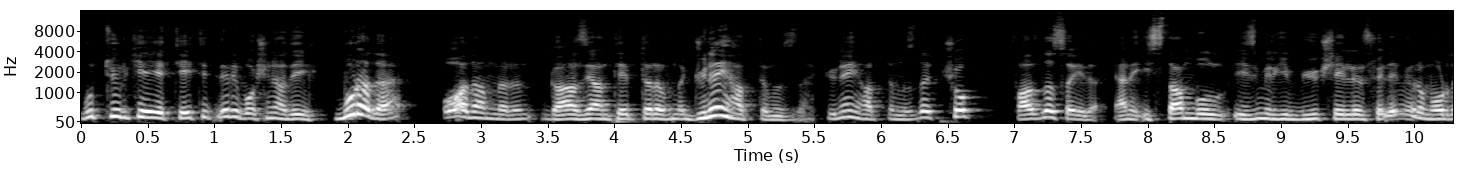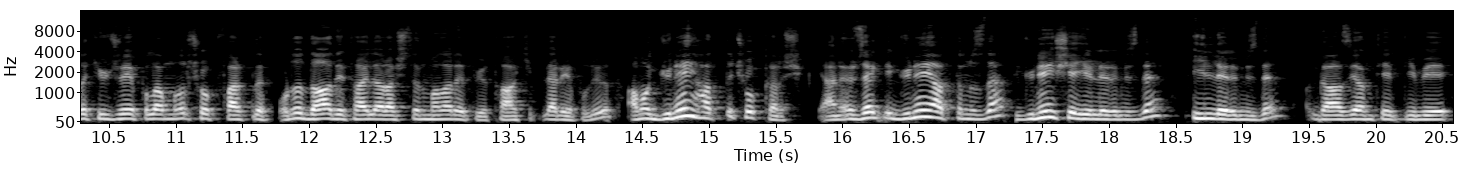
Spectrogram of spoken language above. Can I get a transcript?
bu Türkiye'ye tehditleri boşuna değil. Burada o adamların Gaziantep tarafında güney hattımızda, güney hattımızda çok fazla sayıda. Yani İstanbul, İzmir gibi büyük şehirleri söylemiyorum. Oradaki hücre yapılanmaları çok farklı. Orada daha detaylı araştırmalar yapıyor, takipler yapılıyor. Ama güney hattı çok karışık. Yani özellikle güney hattımızda, güney şehirlerimizde, illerimizde Gaziantep gibi,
